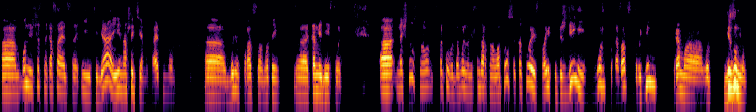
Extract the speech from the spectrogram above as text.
Он, естественно, касается и тебя, и нашей темы, поэтому будем стараться в этой э, канве действовать. Э, начну с, ну, с такого довольно нестандартного вопроса. Какое из твоих убеждений может показаться другим прямо вот безумным,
